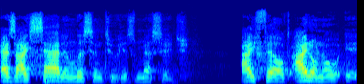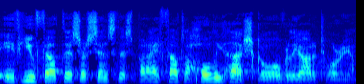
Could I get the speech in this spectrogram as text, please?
As I sat and listened to his message, I felt, I don't know if you felt this or sensed this, but I felt a holy hush go over the auditorium.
